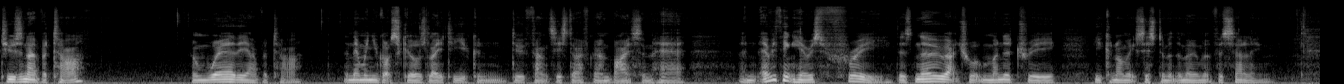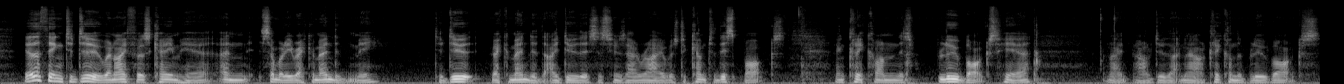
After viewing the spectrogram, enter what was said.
choose an avatar and wear the avatar and then when you've got skills later you can do fancy stuff, go and buy some hair and everything here is free. There's no actual monetary economic system at the moment for selling. The other thing to do when I first came here, and somebody recommended me to do recommended that I do this as soon as I arrive was to come to this box and click on this blue box here. And I, will do that now. Click on the blue box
